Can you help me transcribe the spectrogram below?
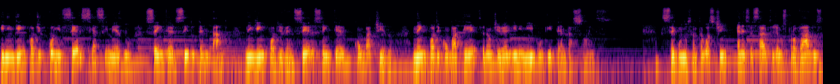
E ninguém pode conhecer-se a si mesmo sem ter sido tentado. Ninguém pode vencer sem ter combatido. Nem pode combater se não tiver inimigo e tentações. Segundo Santo Agostinho, é necessário que sejamos provados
